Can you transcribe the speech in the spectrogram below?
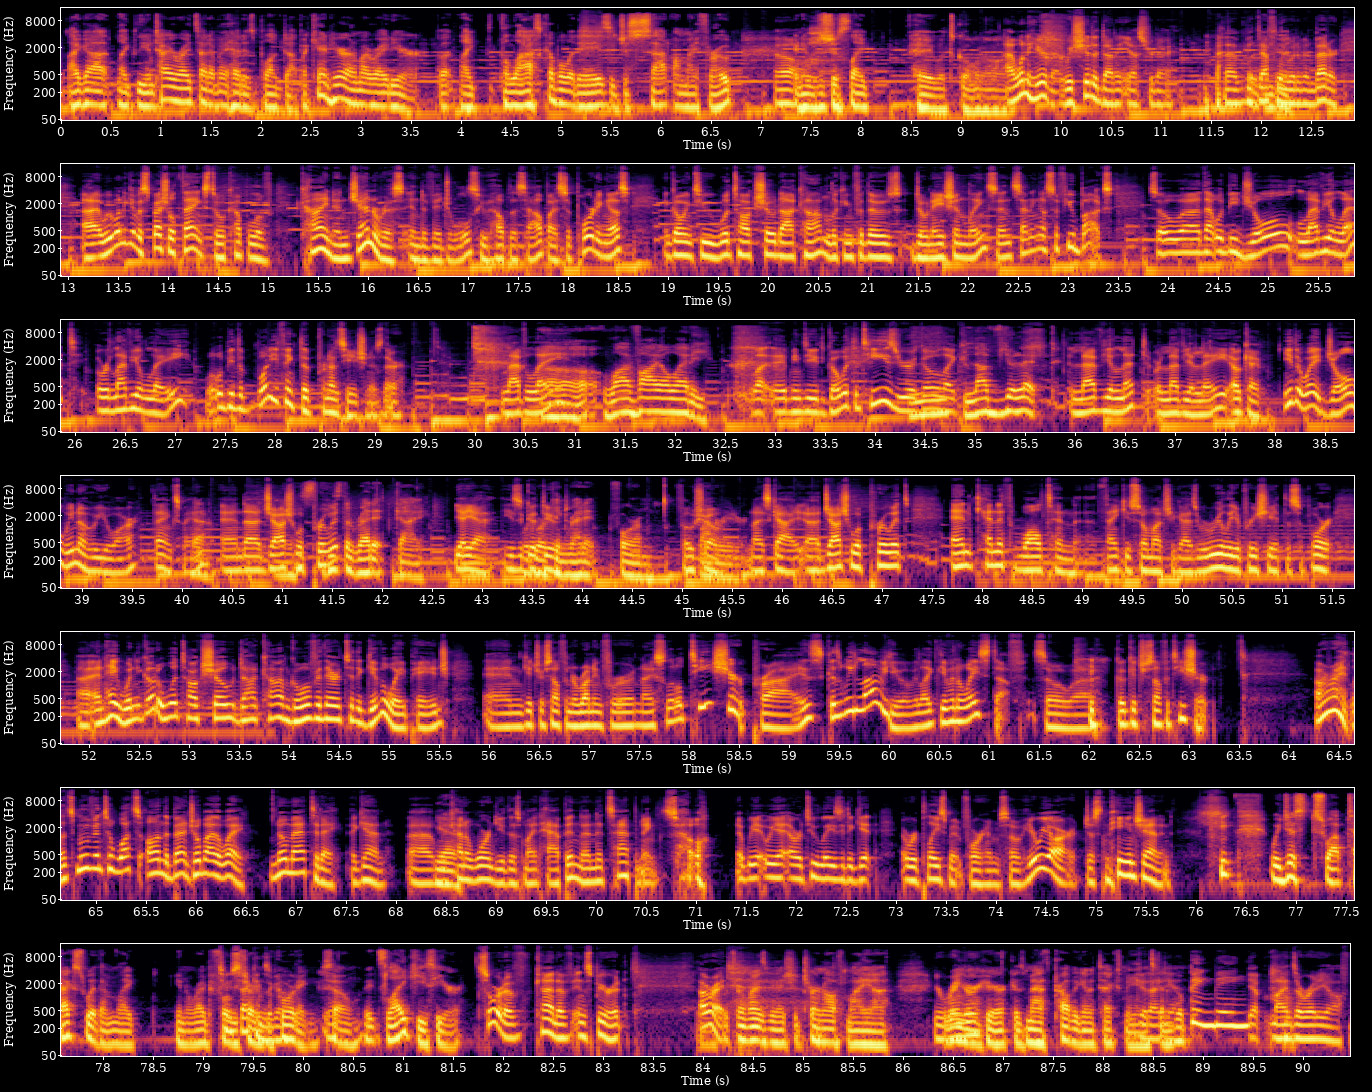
I got like the entire right side of my head is plugged up. I can't hear out of my right ear. But like the last couple of days, it just sat on my throat. Oh. And it was just like, hey, what's going on? I want to hear that. We should have done it yesterday. That would definitely would have been better. Uh, we want to give a special thanks to a couple of kind and generous individuals who helped us out by supporting us and going to woodtalkshow.com, looking for those donation links, and sending us a few bucks. So uh, that would be Joel Laviolette or Laviolette. What would be the? What do you think the pronunciation is there? Laviolette. uh, La Violetti. La- I mean, do you go with the T's or you go like La Violette. Laviolette or Laviolette? Okay. Either way, Joel, we know who you are. Thanks, man. Yeah. And uh, Joshua He's, Pruitt. he's the Reddit guy. yeah, yeah, he's a good dude. Reddit forum Faux show. Nice guy. Uh, Joshua Pruitt and Kenneth Walton. Thank you so much, you guys. We really appreciate the support. Uh, and hey, when you go to woodtalkshow.com, go over there to the giveaway page and get yourself into running for a nice little t shirt prize because we love you. We like giving away stuff. So uh, go get yourself a t shirt. All right, let's move into what's on the bench. Oh, by the way, no Matt today. Again, uh, we kind of warned you this might happen, and it's happening. So we, we are too lazy to get a replacement for him. So here we are, just me and Shannon. We just swapped text with him like, you know, right before Two we started recording. Yeah. So it's like he's here. Sort of, kind of, in spirit. All right. Which reminds me, I should turn off my uh, Your ringer, ringer? here because Matt's probably going to text me and Good it's going to go bing bing. Yep, mine's already off.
